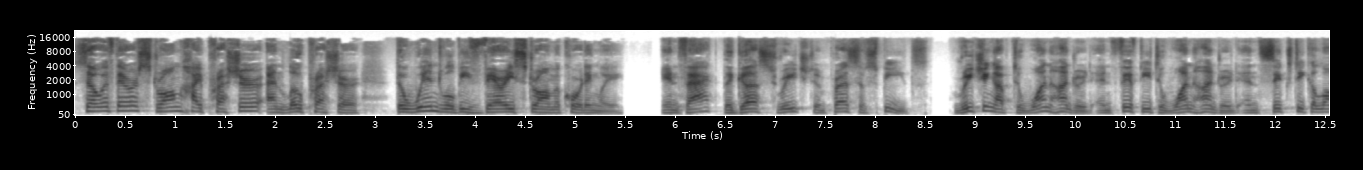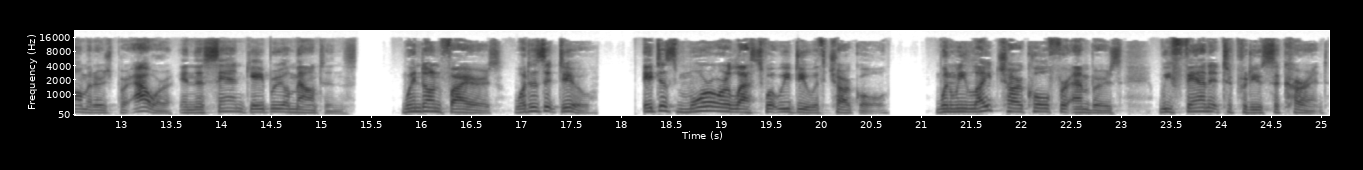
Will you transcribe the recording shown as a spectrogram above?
So if there are strong high pressure and low pressure, the wind will be very strong accordingly. In fact, the gusts reached impressive speeds, reaching up to 150 to 160 kilometers per hour in the San Gabriel Mountains. Wind on fires, what does it do? It does more or less what we do with charcoal. When we light charcoal for embers, we fan it to produce a current,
